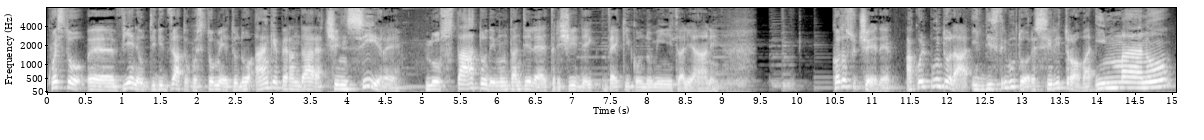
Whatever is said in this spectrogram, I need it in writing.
questo eh, viene utilizzato questo metodo anche per andare a censire lo stato dei montanti elettrici dei vecchi condomini italiani. Cosa succede? A quel punto là il distributore si ritrova in mano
